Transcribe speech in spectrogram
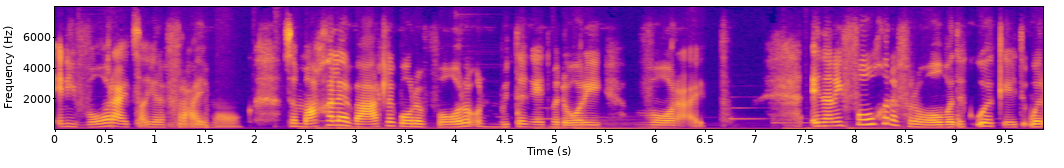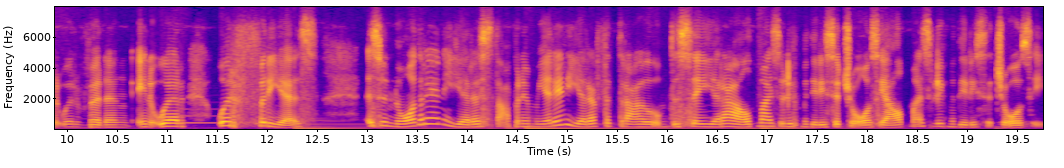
en die waarheid sal julle vrymaak. So mag hulle werklik ware ware ontmoeting het met daardie waarheid. En dan die volgende verhaal wat ek ook het oor oorwinning en oor oor vrees is hoe nader jy aan die Here stap en hoe meer jy die Here vertrou om te sê Here help my asseblief met hierdie situasie, help my asseblief met hierdie situasie.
